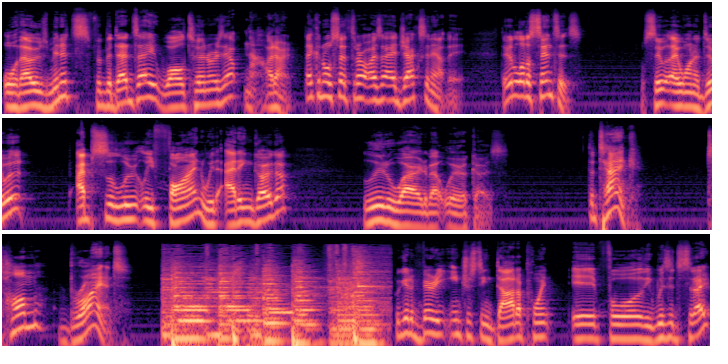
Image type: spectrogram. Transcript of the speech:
or those minutes for Bitadze while Turner is out? No, I don't. They can also throw Isaiah Jackson out there. They've got a lot of centers. We'll see what they want to do with it. Absolutely fine with adding Goga. Little worried about where it goes. The tank, Tom Bryant. We get a very interesting data point eh, for the Wizards today.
